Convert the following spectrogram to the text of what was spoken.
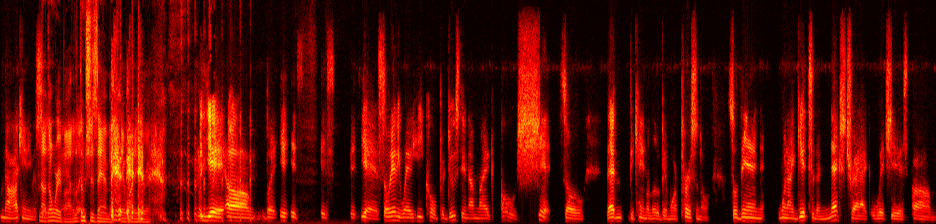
no, I can't even say. No, don't worry man, about it. Let them Shazam it if they want to hear it. yeah, um, but it, it's it's it, yeah. So anyway, he co-produced it, and I'm like, oh shit. So that became a little bit more personal. So then when I get to the next track, which is um,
